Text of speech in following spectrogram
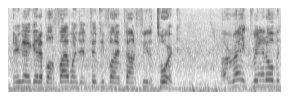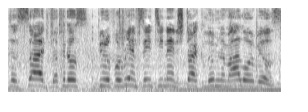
and you're gonna get about 555 pound-feet of torque. All right, bring it over to the side. Look at those beautiful rims, 18 inch stark aluminum alloy wheels.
